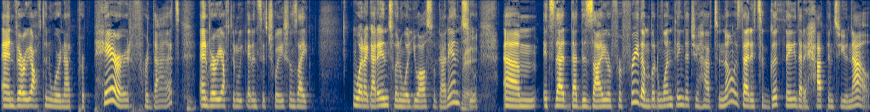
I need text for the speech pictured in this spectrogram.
and very often we're not prepared for that. And very often we get in situations like, what I got into and what you also got into. Right. Um, it's that that desire for freedom. But one thing that you have to know is that it's a good thing that it happened to you now,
